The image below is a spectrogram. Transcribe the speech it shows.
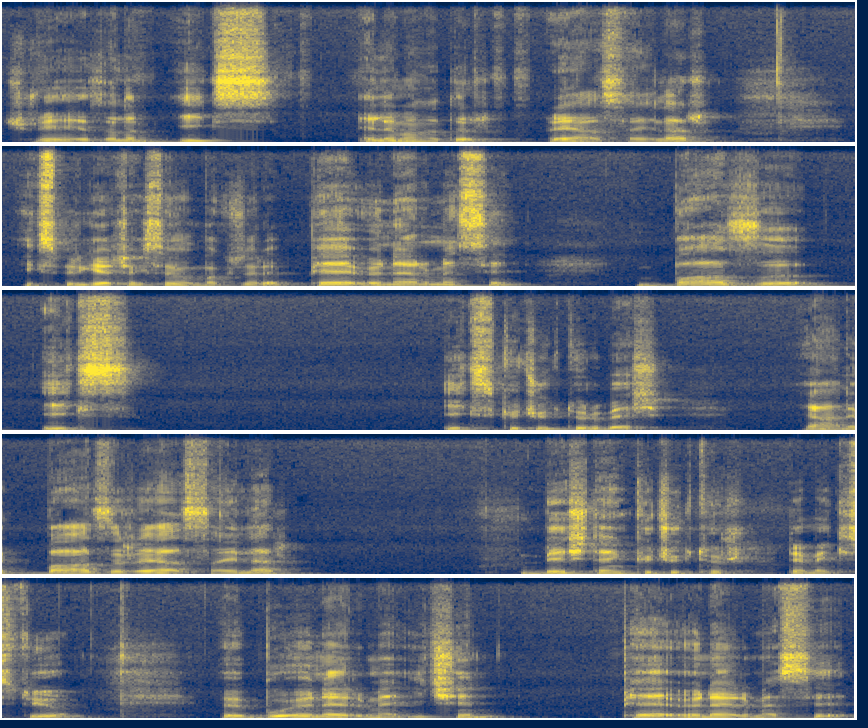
Şuraya yazalım. X elemanıdır. Reel sayılar. X bir gerçek sayı olmak üzere. P önermesi bazı X X küçüktür 5. Yani bazı reel sayılar 5'ten küçüktür demek istiyor. E, Bu önerme için P önermesi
